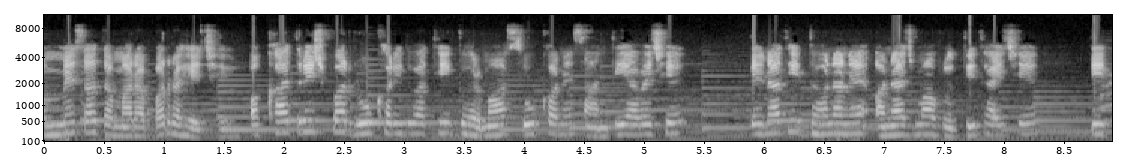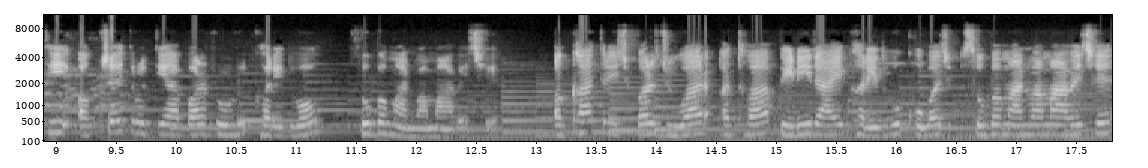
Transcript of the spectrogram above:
હંમેશા તમારા પર રહે છે. અખાત્રીજ પર રૂ ખરીદવાથી ઘરમાં સુખ અને શાંતિ આવે છે. તેનાથી ધન અને અનાજમાં વૃદ્ધિ થાય છે. તેથી અક્ષય તૃતીયા પર રૂ ખરીદવો શુભ માનવામાં આવે છે. અખાત્રીજ પર જુવાર અથવા પીળી રાઈ ખરીદવું ખૂબ જ શુભ માનવામાં આવે છે.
